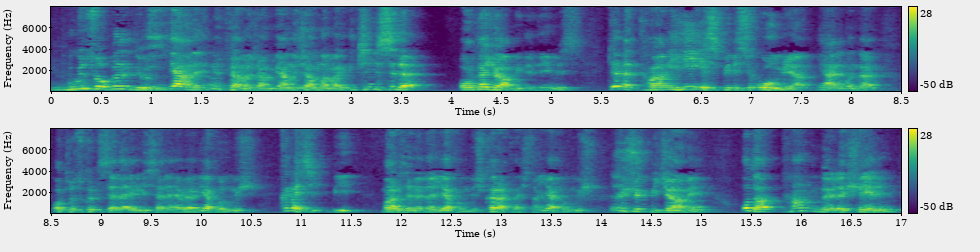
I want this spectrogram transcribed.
Bugün sohbet ediyoruz. yani lütfen hocam yanlış anlamayın. İkincisi de Orta Cami dediğimiz gene tarihi esprisi olmayan yani bundan 30-40 sene 50 sene evvel yapılmış klasik bir malzemeden yapılmış, karataştan yapılmış küçük bir cami. O da tam böyle şehrin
